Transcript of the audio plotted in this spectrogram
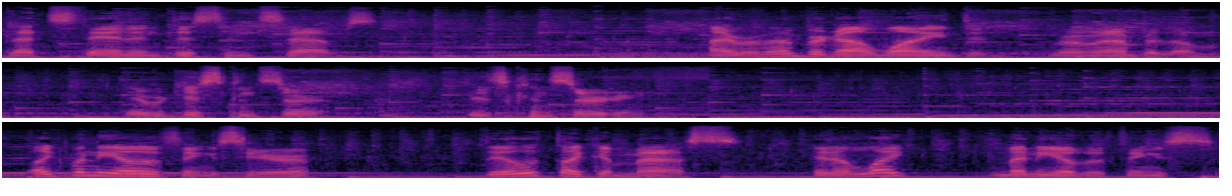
that stand in distant steps. I remember not wanting to remember them. They were disconcert disconcerting. Like many other things here, they looked like a mess. And unlike many other things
